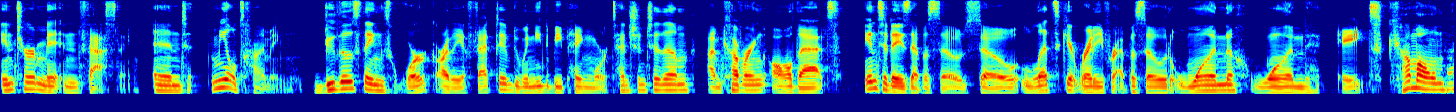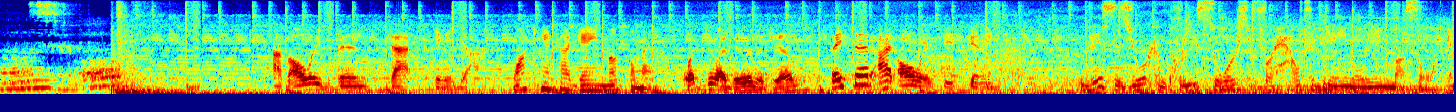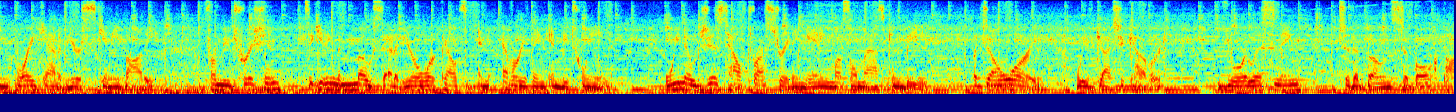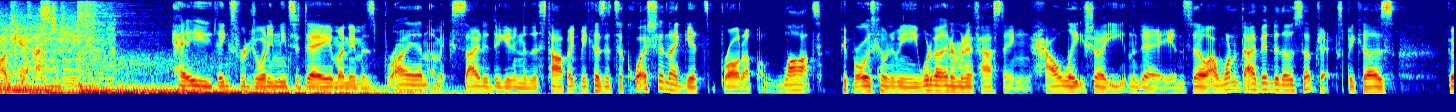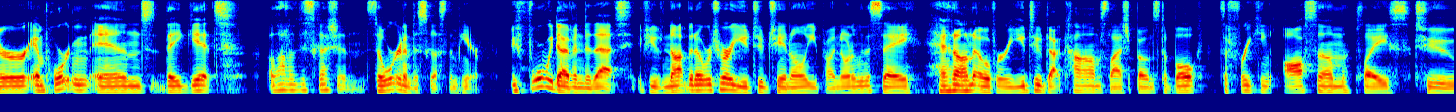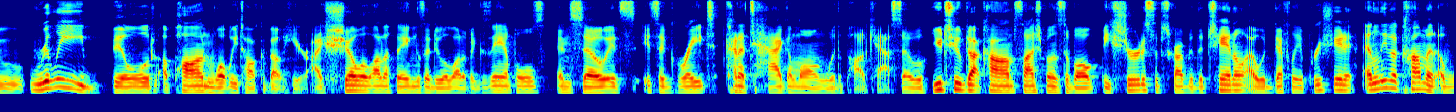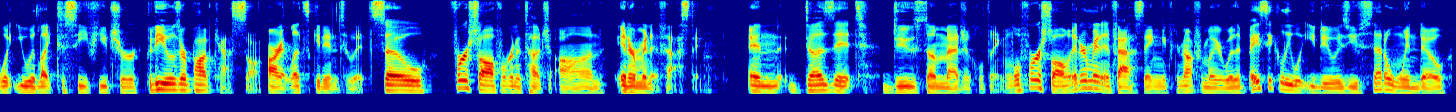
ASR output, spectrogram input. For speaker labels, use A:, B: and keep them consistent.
A: intermittent fasting and meal timing. Do those things work? Are they effective? Do we need to be paying more attention to them? I'm covering all that in today's episode, so let's get ready for episode 118. Come on.
B: I've always been that skinny guy.
C: Why can't I gain muscle mass?
D: What do I do in the gym?
B: They said I'd always be skinny.
E: This is your complete source for how to gain lean muscle and break out of your skinny body. From nutrition to getting the most out of your workouts and everything in between. We know just how frustrating gaining muscle mass can be, but don't worry, we've got you covered. You're listening to the Bones to Bulk podcast.
A: Hey, thanks for joining me today. My name is Brian. I'm excited to get into this topic because it's a question that gets brought up a lot. People are always coming to me, what about intermittent fasting? How late should I eat in the day? And so I want to dive into those subjects because they're important and they get a lot of discussion. So we're going to discuss them here. Before we dive into that, if you've not been over to our YouTube channel, you probably know what I'm going to say. Head on over youtube.com slash bones to bulk. It's a freaking awesome place to really build upon what we talk about here. I show a lot of things, I do a lot of examples, and so it's it's a great kind of tag along with the podcast. So youtube.com slash bones to bulk. Be sure to subscribe to the channel. I would definitely appreciate it. And leave a comment of what you would like to see future videos or podcasts on. All right, let's get into it. So First off, we're going to touch on intermittent fasting. And does it do some magical thing? Well, first off, intermittent fasting, if you're not familiar with it, basically what you do is you set a window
